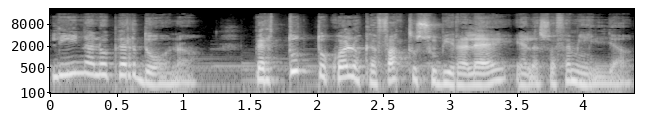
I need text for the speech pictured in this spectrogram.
Lina lo perdona per tutto quello che ha fatto subire a lei e alla sua famiglia.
